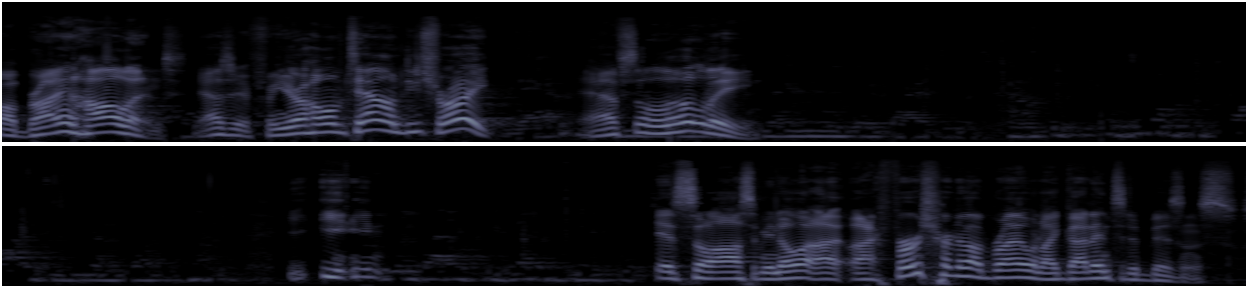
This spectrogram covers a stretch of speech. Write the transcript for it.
Oh, Brian Holland, that's it from your hometown, Detroit. Absolutely. It's so awesome. You know what? I, I, first heard about Brian when I got into the business.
